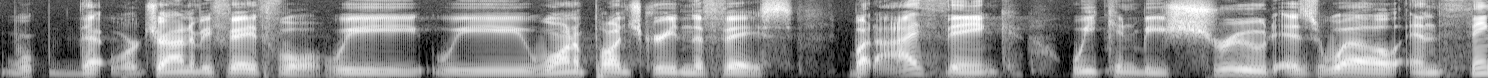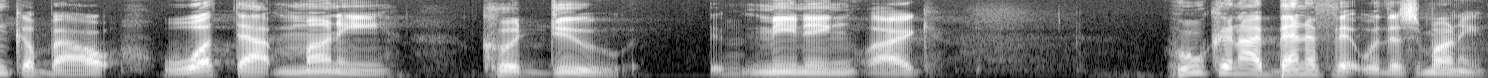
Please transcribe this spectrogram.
we're, that we're trying to be faithful. We we want to punch greed in the face. But I think we can be shrewd as well and think about what that money could do. Mm-hmm. Meaning like who can I benefit with this money?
